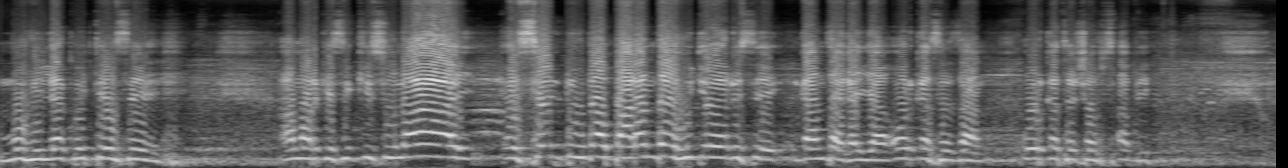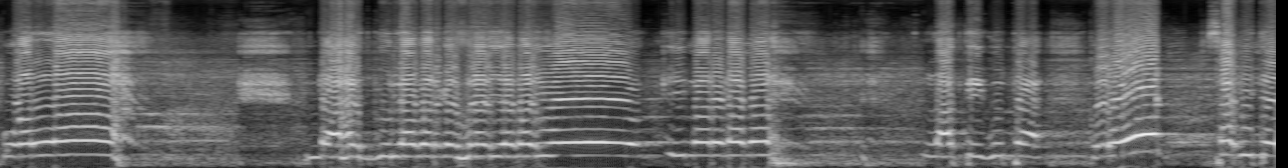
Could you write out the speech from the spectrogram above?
মহিলা কইতেছে আমার কাছে কিছু নাই। এই সেন্টুটা বারান্দায় হুজে রয়েছে গাঞ্জা গাইয়া ওর কাছে যান, ওর কাছে সব চাবি ও আল্লাহ ডাহাতগুলা আমার কাছে আইয়া ভাই ও, কি মারেন আমার? লাতি গুতা, কই ওঠ চাবি দে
